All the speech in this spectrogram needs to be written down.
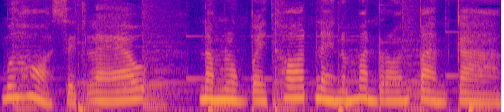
เมื่อห่อเสร็จแล้วนำลงไปทอดในน้ำมันร้อนปานกลาง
